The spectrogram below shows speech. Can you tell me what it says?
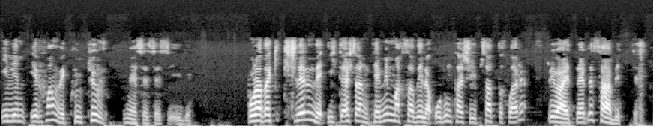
ilim, irfan ve kültür müessesesiydi. Buradaki kişilerin de ihtiyaçlarını temin maksadıyla odun taşıyıp sattıkları rivayetlerde sabittir.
